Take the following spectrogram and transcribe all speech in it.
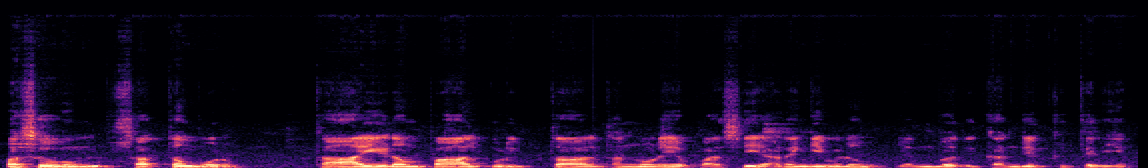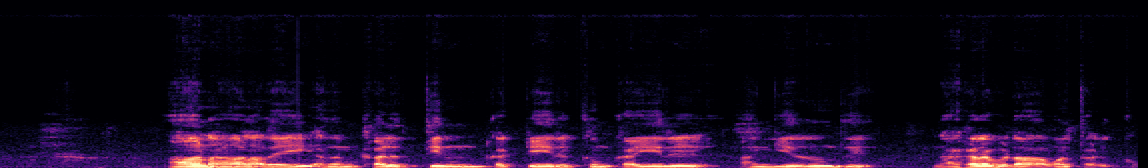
பசுவும் சத்தம் போடும். தாயிடம் பால் குடித்தால் தன்னுடைய பசி அடங்கிவிடும் என்பது கன்றிற்கு தெரியும். ஆனால், அதை அதன் கழுத்தில் கட்டியிருக்கும் கயிறு அங்கிருந்து நகரவிடாமல் தடுக்கும்.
